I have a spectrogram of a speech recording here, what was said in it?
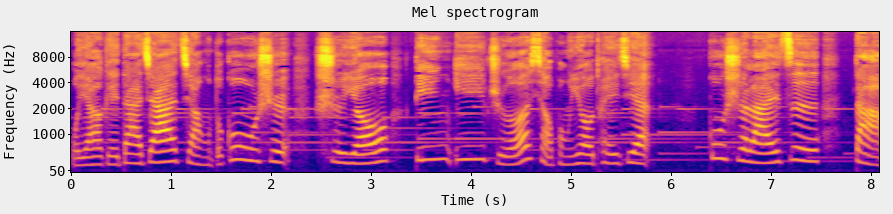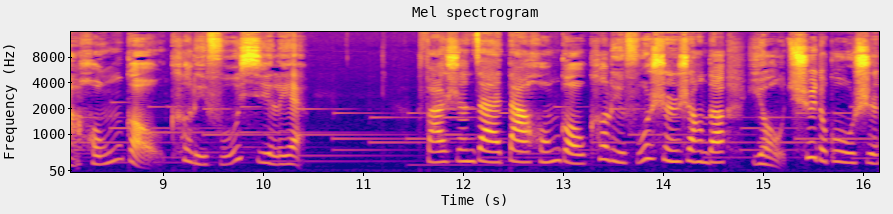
我要给大家讲的故事是由丁一哲小朋友推荐，故事来自《大红狗克里夫》系列。发生在大红狗克里夫身上的有趣的故事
